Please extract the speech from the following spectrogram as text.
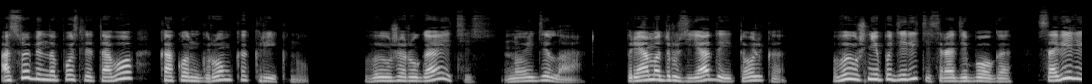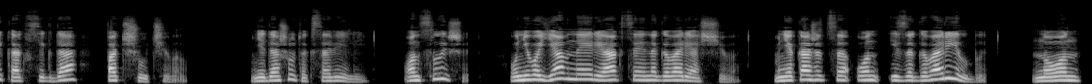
особенно после того, как он громко крикнул. «Вы уже ругаетесь? Ну и дела. Прямо друзья, да и только. Вы уж не поделитесь, ради бога». Савелий, как всегда, подшучивал. Не до шуток, Савелий. Он слышит. У него явная реакция на говорящего. Мне кажется, он и заговорил бы, но он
